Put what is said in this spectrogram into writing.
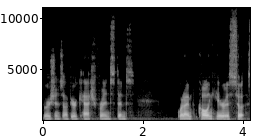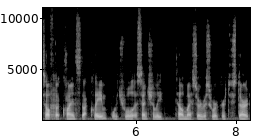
versions of your cache, for instance. What I'm calling here is self.clients.claim, which will essentially tell my service worker to start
